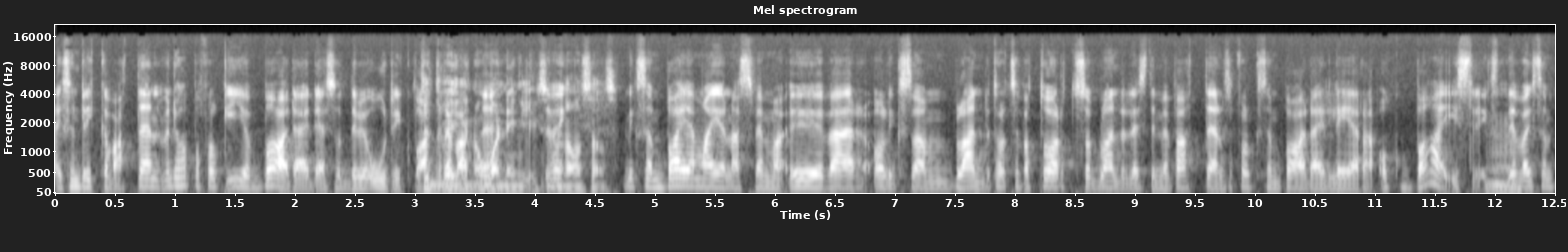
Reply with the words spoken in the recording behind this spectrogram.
liksom dricka vatten, men då hoppade folk i och badade i det så att det blev odrickbart. Det var ingen ordning liksom Det var- någonstans. Liksom bajamajorna svämmade över och liksom bland, trots att det var torrt så blandades det med vatten så folk liksom badade i lera och bajs. Liksom. Mm. Det var liksom,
